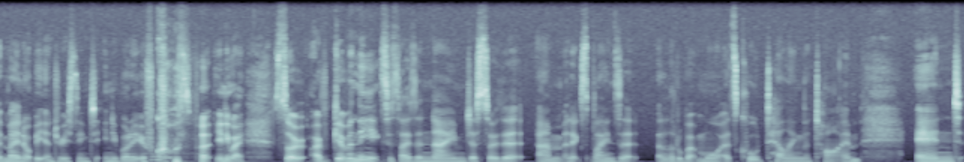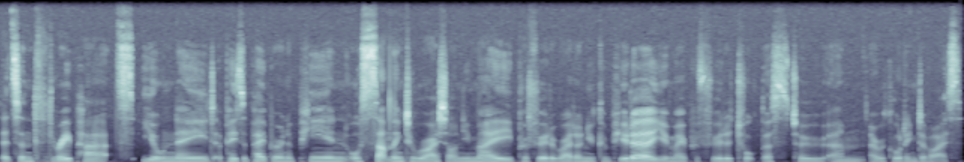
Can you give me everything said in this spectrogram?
It may not be interesting to anybody, of course, but anyway. So I've given the exercise a name just so that um, it explains it a little bit more. It's called Telling the Time, and it's in three parts. You'll need a piece of paper and a pen or something to write on. You may prefer to write on your computer. You may prefer to talk this to um, a recording device.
